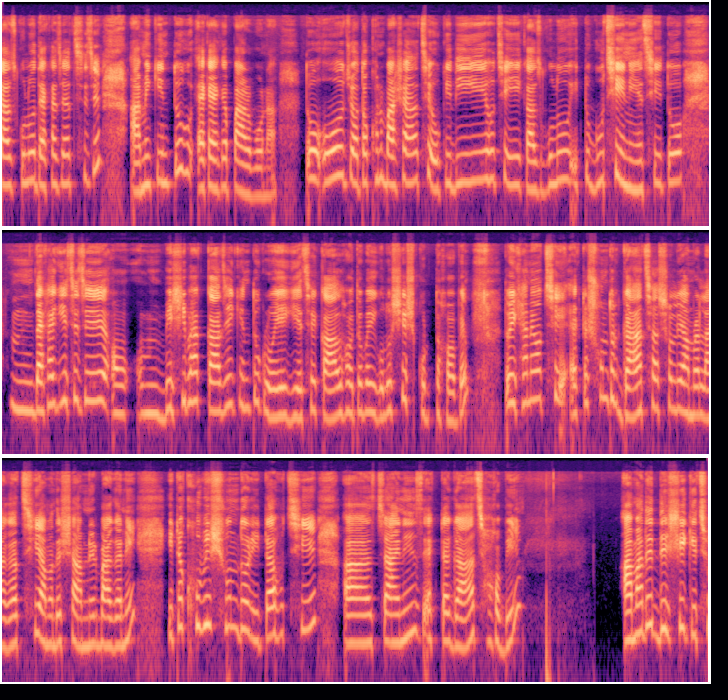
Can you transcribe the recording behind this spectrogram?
কাজগুলো দেখা যাচ্ছে যে আমি কিন্তু একা একা পারব না। তো ও যতক্ষণ বাসা আছে, ওকে দিয়ে হচ্ছে এই কাজগুলো একটু গুছিয়ে নিয়েছি। তো দেখা গিয়েছে যে বেশিরভাগ কাজে কিন্তু রয়ে গিয়েছে কাল হয়তো বা এগুলো শেষ করতে হবে। তো এখানে হচ্ছে একটা সুন্দর গাছ আসলে আমরা লাগাচ্ছি আমাদের সামনের বাগানে। এটা খুবই সুন্দর। এটা হচ্ছে চাইনিজ একটা গাছ হবে। আমাদের দেশে কিছু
